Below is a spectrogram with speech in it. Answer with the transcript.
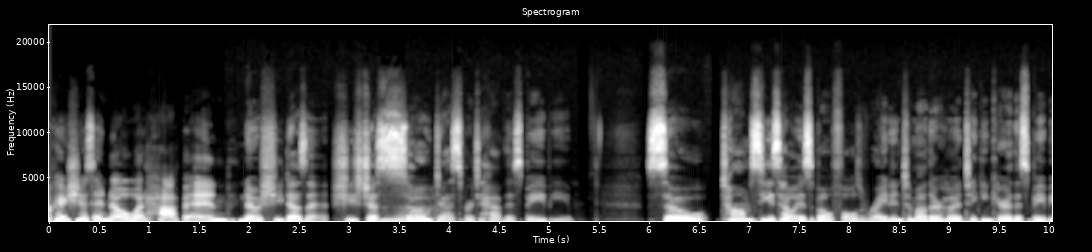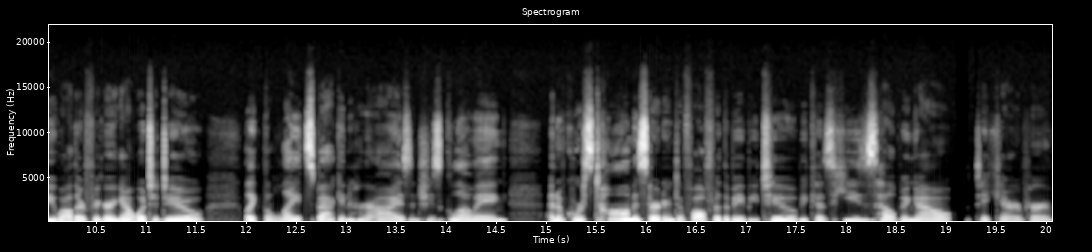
Okay, she doesn't know what happened. No, she doesn't. She's just so desperate to have this baby. So Tom sees how Isabel falls right into motherhood, taking care of this baby while they're figuring out what to do. Like the lights back in her eyes and she's glowing. And of course, Tom is starting to fall for the baby too because he's helping out take care of her.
